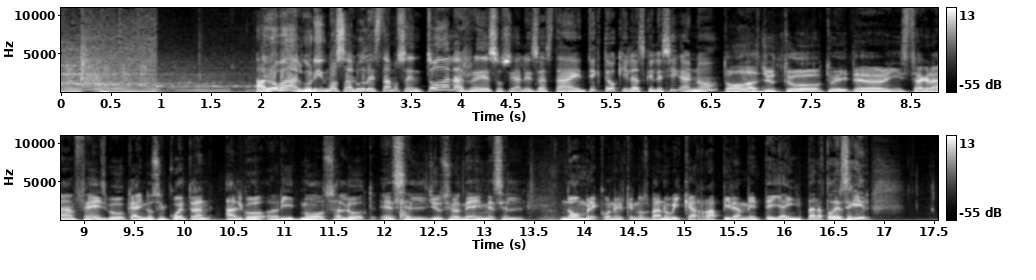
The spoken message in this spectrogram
Arroba algoritmo salud, estamos en todas las redes sociales, hasta en TikTok y las que le sigan, ¿no? Todas, YouTube, Twitter, Instagram, Facebook, ahí nos encuentran Algoritmo Salud, es el username, es el nombre con el que nos van a ubicar rápidamente y ahí van a poder seguir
